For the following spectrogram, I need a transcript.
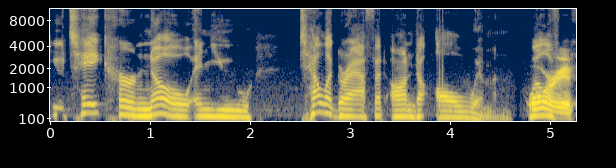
you take her no and you telegraph it onto all women. Well, or if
